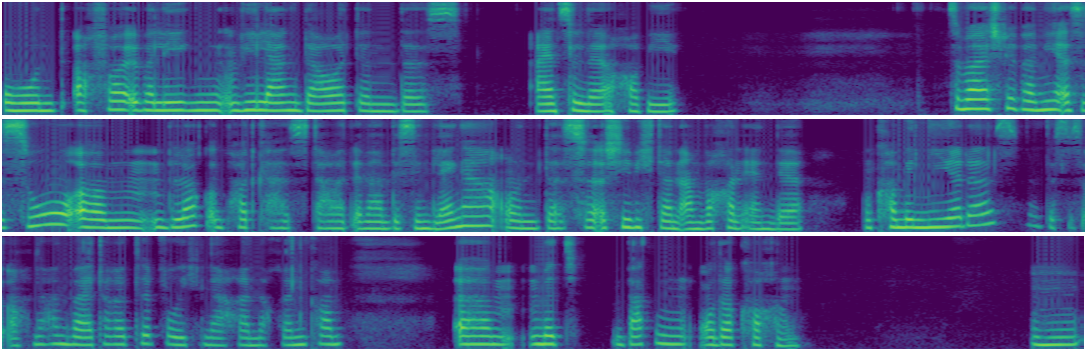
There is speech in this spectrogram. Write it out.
Und auch vorher überlegen, wie lang dauert denn das einzelne Hobby. Zum Beispiel bei mir ist es so, ähm, Blog und Podcast dauert immer ein bisschen länger und das schiebe ich dann am Wochenende und kombiniere das, das ist auch noch ein weiterer Tipp, wo ich nachher noch hinkomme, ähm, mit Backen oder Kochen. Mhm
